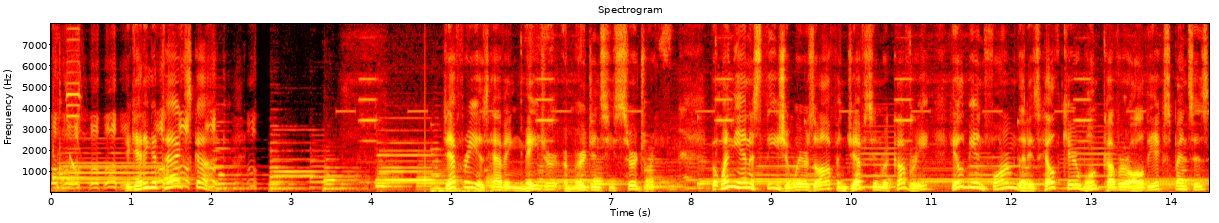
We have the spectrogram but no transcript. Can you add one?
You're getting a tax cut. Jeffrey is having major emergency surgery. But when the anesthesia wears off and Jeff's in recovery, he'll be informed that his health care won't cover all the expenses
